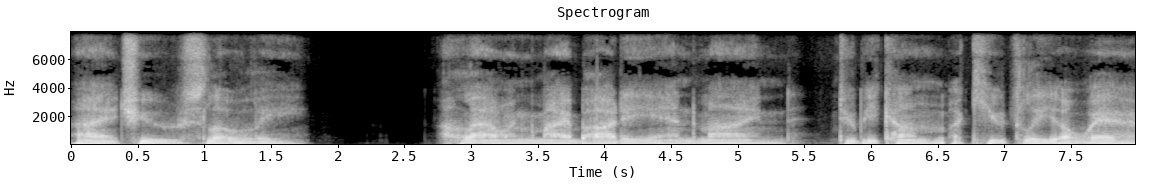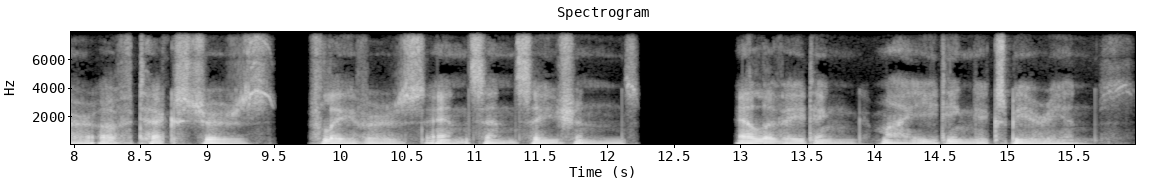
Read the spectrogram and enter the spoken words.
I chew slowly, allowing my body and mind to become acutely aware of textures, flavors, and sensations, elevating my eating experience.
